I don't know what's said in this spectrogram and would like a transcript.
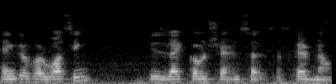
Thank you for watching. Please like comment share and subscribe now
